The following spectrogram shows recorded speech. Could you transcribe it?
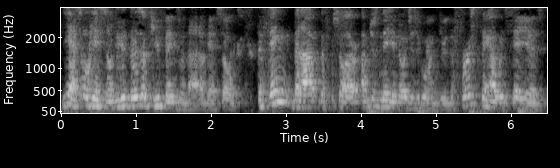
Yes. Okay. So there- there's a few things with that. Okay. So the thing that I the, so I, I'm just making notes as you're going through. The first thing I would say is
